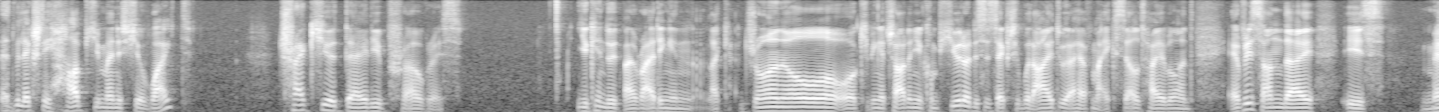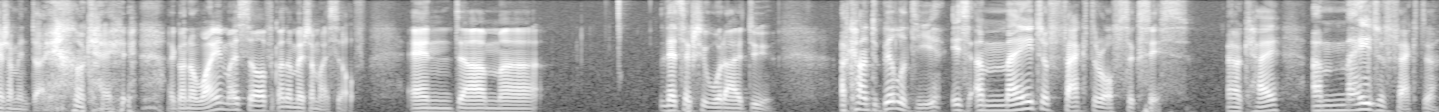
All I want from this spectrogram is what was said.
that will actually help you manage your weight, track your daily progress you can do it by writing in like a journal or keeping a chart on your computer. This is actually what I do. I have my Excel table, and every Sunday is measurement day. okay, I'm gonna weigh myself. I'm gonna measure myself, and um, uh, that's actually what I do. Accountability is a major factor of success. Okay, a major factor.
